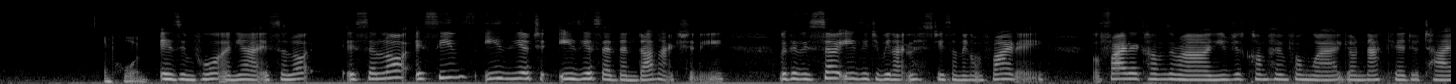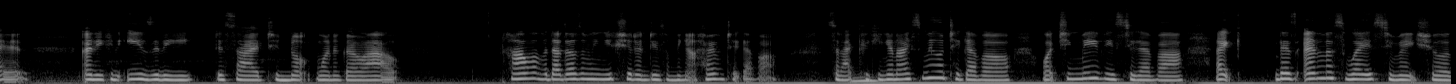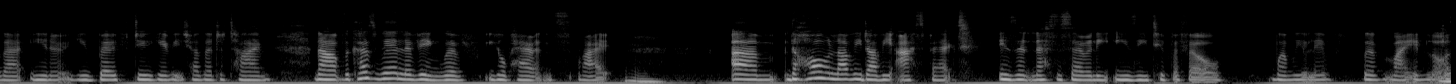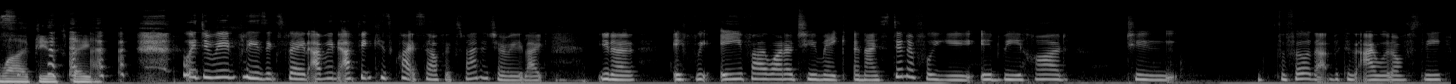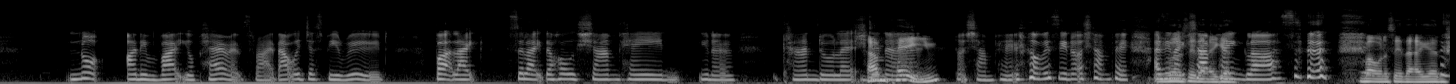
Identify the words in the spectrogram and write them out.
important is important. Yeah, it's a lot. It's a lot. It seems easier to easier said than done actually, because it's so easy to be like, let's do something on Friday, but Friday comes around, you've just come home from work, you're knackered, you're tired, and you can easily decide to not want to go out. However, that doesn't mean you shouldn't do something at home together. So like cooking a nice meal together, watching movies together. Like there's endless ways to make sure that you know you both do give each other the time now because we're living with your parents right Mm. um the whole lovey-dovey aspect isn't necessarily easy to fulfill when we live with my in-laws Why? Please explain. what do you mean please explain i mean i think it's quite self-explanatory like you know if we if i wanted to make a nice dinner for you it'd be hard to fulfill that because i would obviously not uninvite your parents right? That would just be rude. But like so like the whole champagne you know candlelit dinner. Champagne. not champagne. Obviously not champagne. I in like champagne glass. Might want to say that again.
